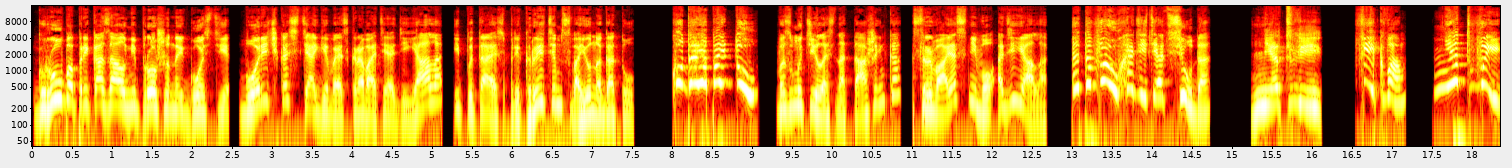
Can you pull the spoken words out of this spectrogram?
грубо приказал непрошенной гостье Боречка, стягивая с кровати одеяло и пытаясь прикрыть им свою наготу. «Куда я пойду?» – возмутилась Наташенька, срывая с него одеяло. «Это вы уходите отсюда!» Нет, Ви! «Фиг вам! Нет вы!»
